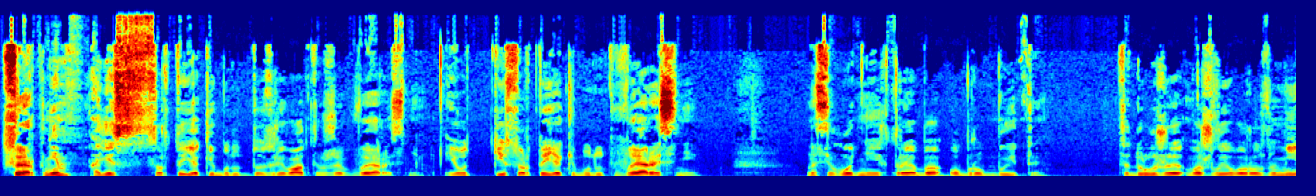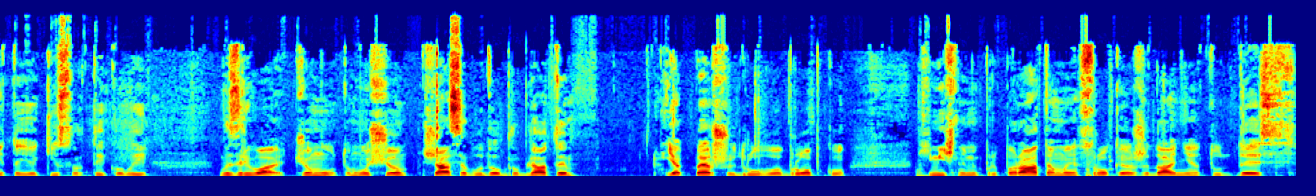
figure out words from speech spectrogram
в серпні, а є сорти, які будуть дозрівати вже в вересні. І от ті сорти, які будуть в вересні, на сьогодні їх треба обробити. Це дуже важливо розуміти, які сорти коли визрівають. Чому? Тому що зараз я буду обробляти як першу і другу обробку хімічними препаратами. Сроки ожидання тут десь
